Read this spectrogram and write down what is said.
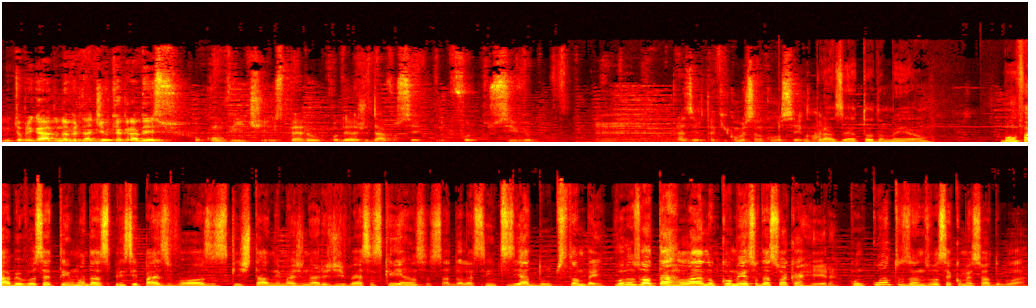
Muito obrigado, na verdade eu que agradeço o convite e espero poder ajudar você no que for possível. É um prazer estar aqui conversando com você, O claro. prazer é todo meu. Bom, Fábio, você tem uma das principais vozes que está no imaginário de diversas crianças, adolescentes e adultos também. Vamos voltar lá no começo da sua carreira. Com quantos anos você começou a dublar?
